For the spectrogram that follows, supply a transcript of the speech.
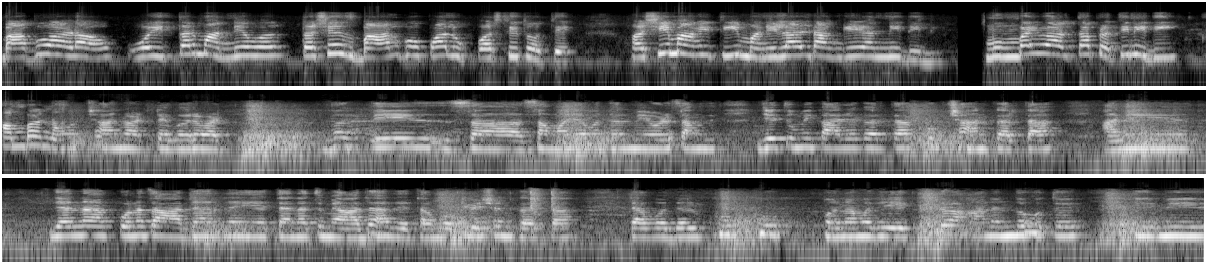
बाबू आडाव व इतर मान्यवर तसेच बाल गोपाल उपस्थित होते. अशी माहिती मणिलाल डांगे यांनी दिली. मुंबई वार्ता प्रतिनिधी अंबरनाथ. छान वाटतंय बरं वाटतं भक्ती स समाजाबद्दल मी एवढं सांग जे तुम्ही कार्य करता खूप छान करता. आणि ज्यांना कोणाचा आधार नाही आहे त्यांना तुम्ही आधार देता मोटिवेशन करता. त्याबद्दल खूप खूप मनामध्ये इतकं आनंद होतोय की मी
